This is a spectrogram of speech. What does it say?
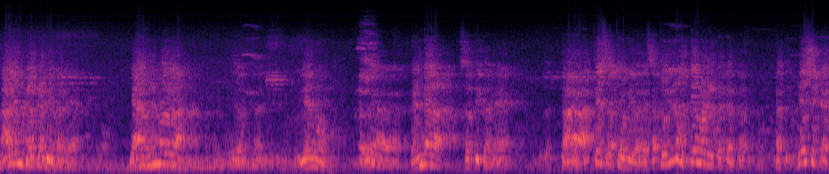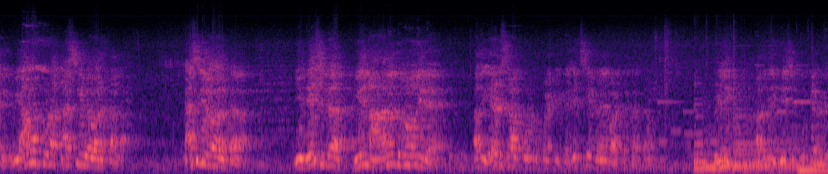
ತಾಳಿಯನ್ನು ಕಳ್ಕೊಂಡಿದ್ದಾರೆ? ಯಾವ ಹೆಣ್ಮಗಳ ಏನು ಗಂಡ ಸತ್ತಿದ್ದಾನೆ ಅತ್ತೆ ಸತ್ತು ಹೋಗಿದ್ದಾರೆ ಸತ್ತು ಹೋಗಿದ್ರೆ ಹತ್ಯೆ ಮಾಡಿರ್ತಕ್ಕಂಥದ್ದು. ಅತಿ, ದೇಶಕ್ಕಾಗಿ ಯಾವ ಕೂಡ ಖಾಸಗಿ ವ್ಯವಹಾರಕ್ಕಲ್ಲ. ಖಾಸಗಿ ವ್ಯವಹಾರಕ್ಕಲ್ಲ. ಈ ದೇಶದ ಏನು ಆನಂದ ಭವನ ಇದೆ ಅದು ಎರಡ್ ಸಾವಿರ ಕೋಟಿ ರೂಪಾಯಿಗಿಂತ ಹೆಚ್ಚಿಗೆ ಬೆಲೆ ಬಾಳ್ತಕ್ಕಂಥ ಬಿಲ್ಡಿಂಗ್ ಅದನ್ನ ಈ ದೇಶಕ್ಕೆ ಕೊಟ್ಟಿದ್ದಾರೆ.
